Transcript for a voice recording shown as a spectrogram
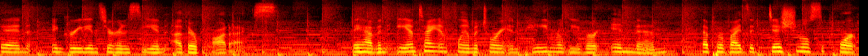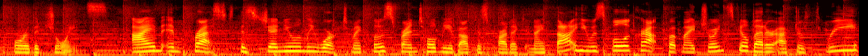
than ingredients you're going to see in other products. They have an anti inflammatory and pain reliever in them that provides additional support for the joints. I'm impressed. This genuinely worked. My close friend told me about this product and I thought he was full of crap, but my joints feel better after three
